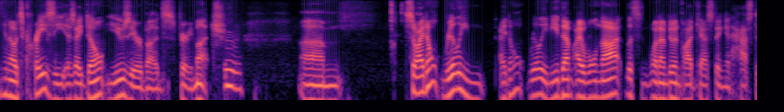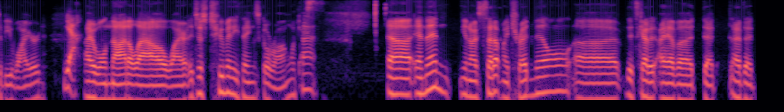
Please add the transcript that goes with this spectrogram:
you know it's crazy is i don't use earbuds very much Mm. um so i don't really i don't really need them i will not listen when i'm doing podcasting it has to be wired yeah, I will not allow wire. It's just too many things go wrong with yes. that. Uh, and then you know I've set up my treadmill. Uh, it's got a, I have a that I have that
